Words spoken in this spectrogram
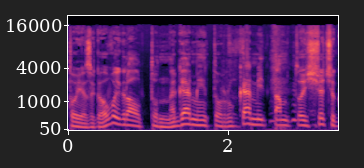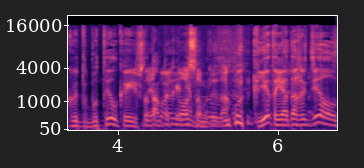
То я за головой играл, то ногами, то руками, там, то еще что, какой-то бутылкой, что Ну, я там только не носом было. ты там. И это я даже делал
